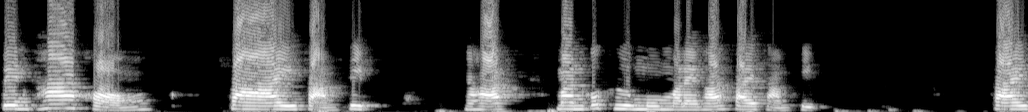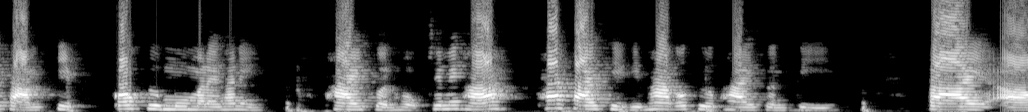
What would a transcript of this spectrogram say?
เป็นค่าของไซน์30นะคะ มันก็คือมุมอะไรคะไซน์30ไซน์30ก็คือมุมอะไรคะนี่พายส่วน6ใช่ไหมคะ ถ้าไซน์45ก็คือพายส่วน4ไซน์อ่า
